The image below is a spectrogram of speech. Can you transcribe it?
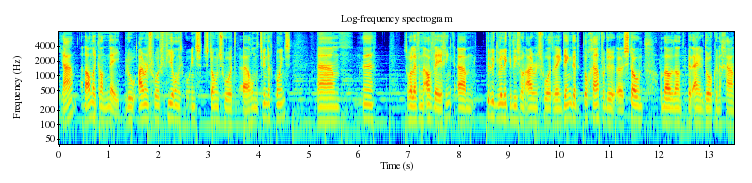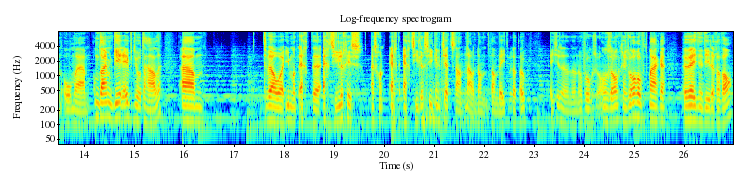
ja, aan de andere kant nee. Ik bedoel, Iron Sword 400 coins, Stone Sword uh, 120 coins. Um, eh, is wel even een afweging. Um, natuurlijk wil ik het liefst zo'n Iron Sword, alleen ik denk dat ik toch ga voor de uh, Stone. Omdat we dan natuurlijk uiteindelijk door kunnen gaan om, om Diamond Gear eventueel te halen. Um, terwijl iemand echt, echt zielig is. Hij is gewoon echt, echt zielig, zie ik in de chat staan. Nou, dan, dan weten we dat ook. Weet je, dan, dan hoeven we ons er ook geen zorgen over te maken. We weten het in ieder geval.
